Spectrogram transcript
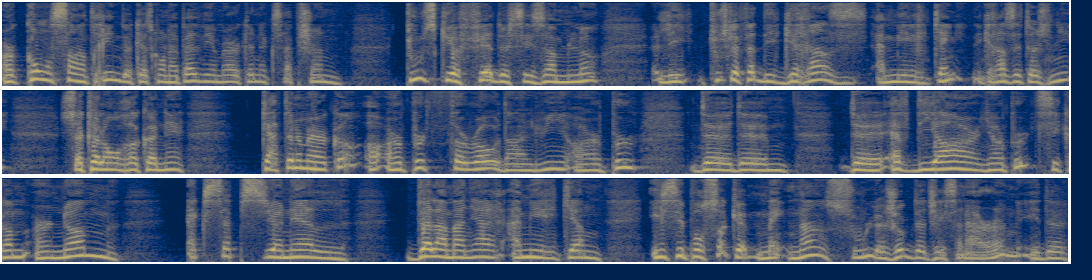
un concentré de ce qu'on appelle the American Exception. Tout ce qui a fait de ces hommes-là, tout ce qui a fait des grands Américains, des grands États-Unis, ce que l'on reconnaît. Captain America a un peu de Thoreau dans lui, a un peu de, de, de FDR. Il y a un peu, c'est comme un homme exceptionnel de la manière américaine. Et c'est pour ça que maintenant, sous le joug de Jason Aaron et de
